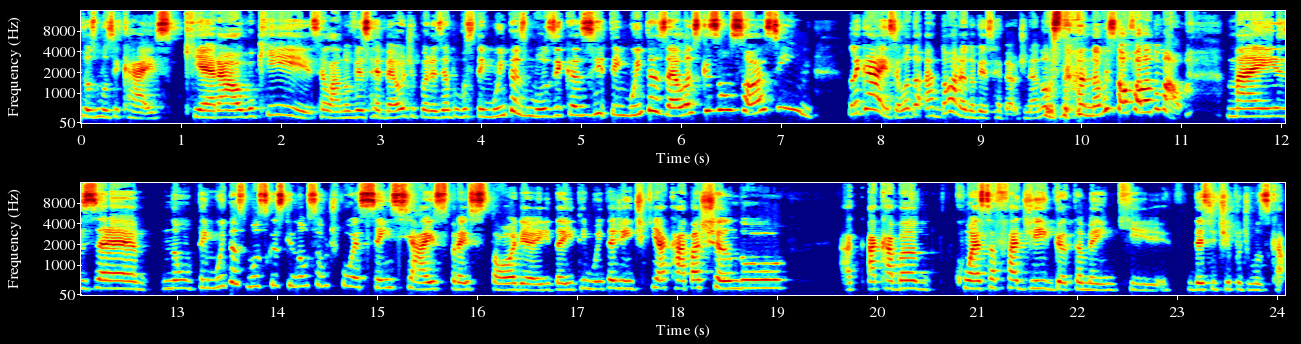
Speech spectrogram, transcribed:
dos musicais, que era algo que, sei lá, no Vez Rebelde, por exemplo, você tem muitas músicas e tem muitas delas que são só assim, legais. Eu adoro a Vez Rebelde, né? Não, não estou falando mal. Mas é, não tem muitas músicas que não são, tipo, essenciais para a história, e daí tem muita gente que acaba achando acaba com essa fadiga também que desse tipo de musical.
